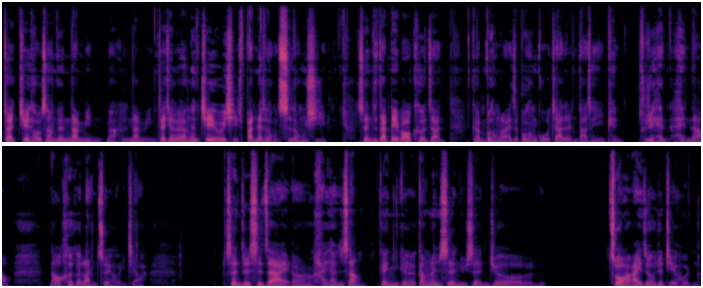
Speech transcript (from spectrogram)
在街头上跟难民啊，不是难民，在街头上跟街友一起搬在这种吃东西，甚至在背包客栈跟不同来自不同国家的人打成一片，出去 hang hang out，然后喝个烂醉回家。甚至是在嗯海滩上跟一个刚认识的女生就做完爱之后就结婚了，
